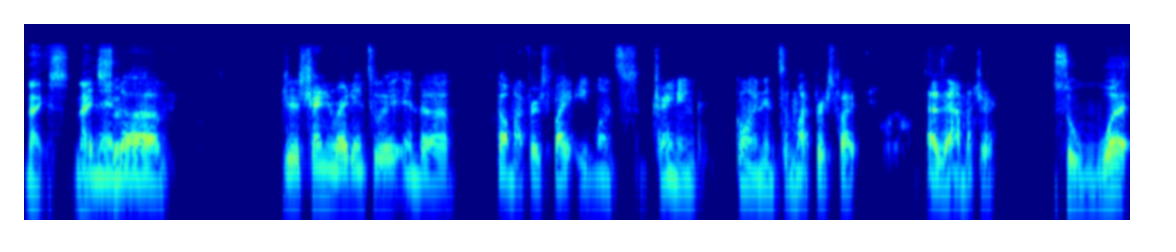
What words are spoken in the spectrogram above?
Nice, nice. And then So- uh, just training right into it, and uh, got my first fight. Eight months training going into my first fight as an amateur. so what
